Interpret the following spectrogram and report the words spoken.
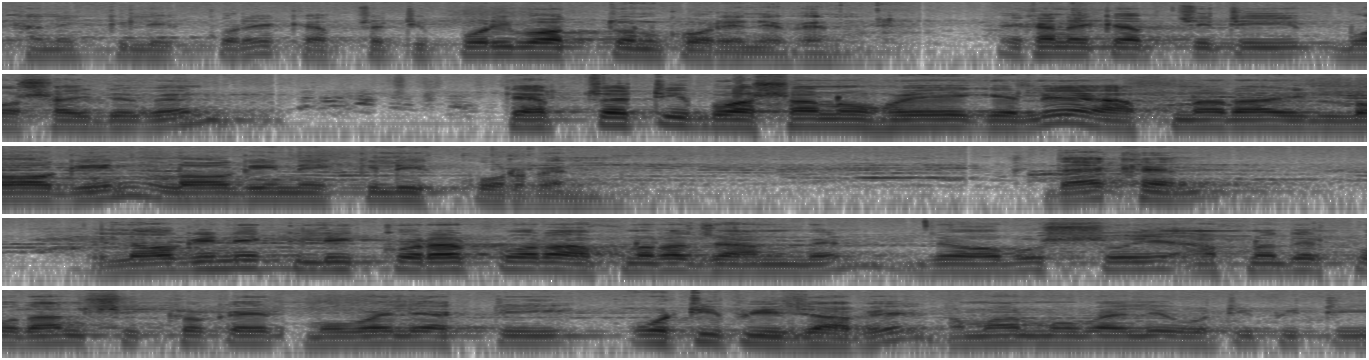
এখানে ক্লিক করে ক্যাপচাটি পরিবর্তন করে নেবেন। এখানে ক্যাপচাটি বসাই দেবেন। ক্যাপচাটি বসানো হয়ে গেলে আপনারা এই লগ ইন লগ ইনে ক্লিক করবেন। দেখেন লগ ইনে ক্লিক করার পর আপনারা জানবেন যে অবশ্যই আপনাদের প্রধান শিক্ষকের মোবাইলে একটি ওটিপি যাবে। আমার মোবাইলে ওটিপিটি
